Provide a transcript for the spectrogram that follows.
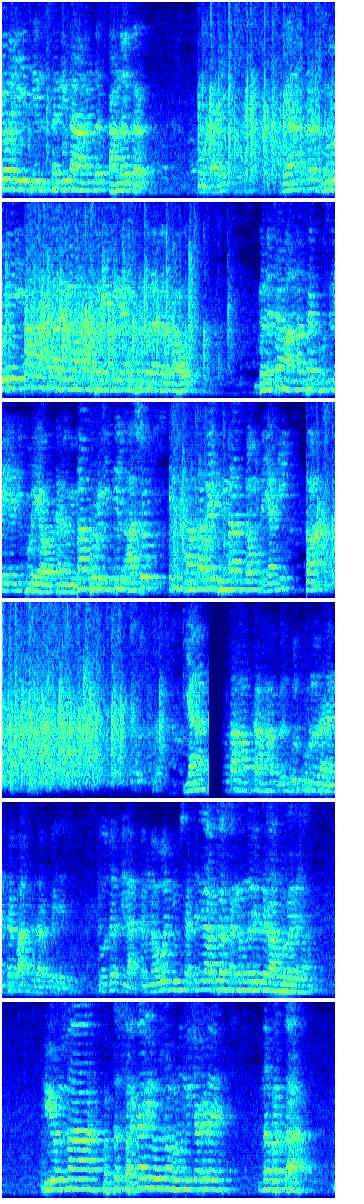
टाळ्या येथील संगीता आनंद कांदळकर. यानंतर जोडवे कार्यक्रमात आपण या ठिकाणी संपन्न करत आहोत. घनश्याम अण्णासाहेब भोसले यांनी पुढे यावं त्यांना विमापूर येथील अशोक शांताबाई भीमराज दौंड यांनी यानंतर हप्ता हा घरकुल पूर्ण झाल्यानंतर पाच हजार रुपये देतो. तो जर दिला तर नव्वद दिवसाचे त्याला आपल्या संगमनेर येथे राबवला गेला. ही योजना फक्त सरकारी योजना म्हणून तिच्याकडे न बघता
